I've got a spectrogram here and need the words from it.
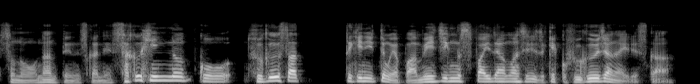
その、なんていうんですかね、作品の、こう、不遇さ的に言ってもやっぱアメイジング・スパイダーマンシリーズ結構不遇じゃないですか。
